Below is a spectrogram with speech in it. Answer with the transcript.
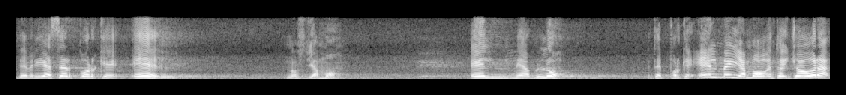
Debería ser porque Él nos llamó. Él me habló. porque Él me llamó. Entonces yo ahora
